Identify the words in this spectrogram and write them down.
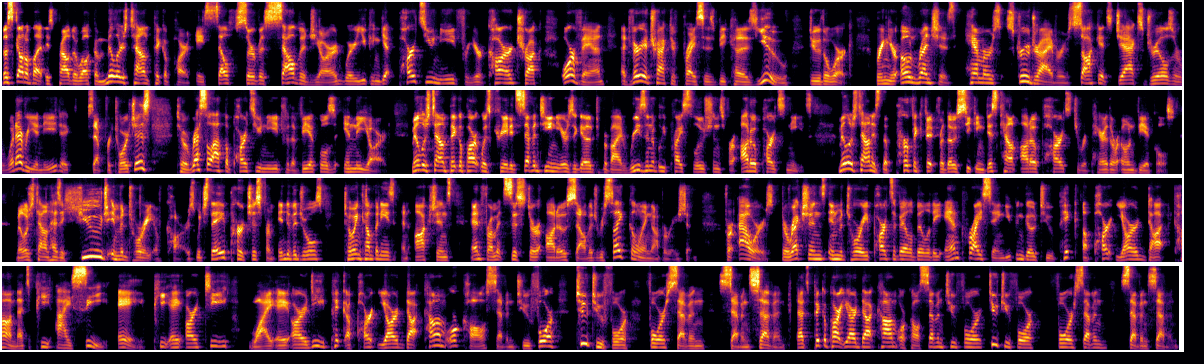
The Scuttlebutt is proud to welcome Millerstown Pic-A-Part, a self service salvage yard where you can get parts you need for your car, truck, or van at very attractive prices because you do the work. Bring your own wrenches, hammers, screwdrivers, sockets, jacks, drills, or whatever you need, except for torches, to wrestle out the parts you need for the vehicles in the yard. Millerstown Pic-A-Part was created 17 years ago to provide reasonably priced solutions for auto parts needs. Millerstown is the perfect fit for those seeking discount auto parts to repair their own vehicles. Millerstown has a huge inventory of cars, which they purchase from individuals, towing companies, and auctions, and from its sister auto salvage recycling operation. For hours, directions, inventory, parts availability, and pricing, you can go to pickapartyard.com. That's P I C A P A R T Y A R D, pickapartyard.com, or call 724 224 4777. That's pickapartyard.com or call 724 224 4777.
